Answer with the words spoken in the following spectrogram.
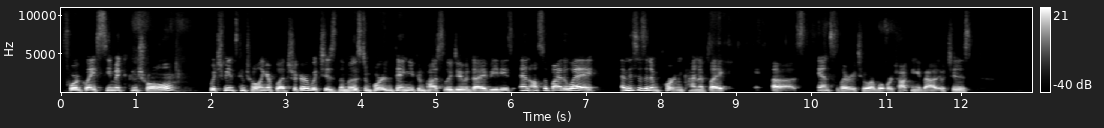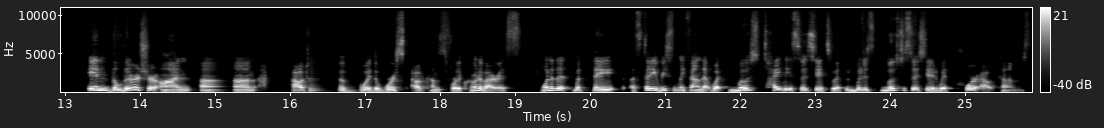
for glycemic control which means controlling your blood sugar which is the most important thing you can possibly do in diabetes. And also by the way and this is an important kind of like uh, ancillary to our, what we're talking about which is in the literature on um, how to avoid the worst outcomes for the coronavirus one of the what they a study recently found that what most tightly associates with and what is most associated with poor outcomes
